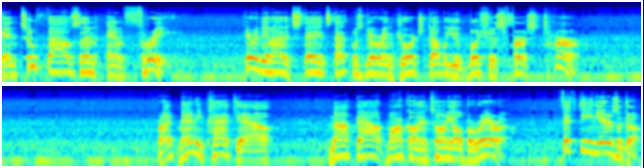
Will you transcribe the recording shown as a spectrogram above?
In 2003, here in the United States, that was during George W. Bush's first term. Right? Manny Pacquiao knocked out Marco Antonio Barrera 15 years ago.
